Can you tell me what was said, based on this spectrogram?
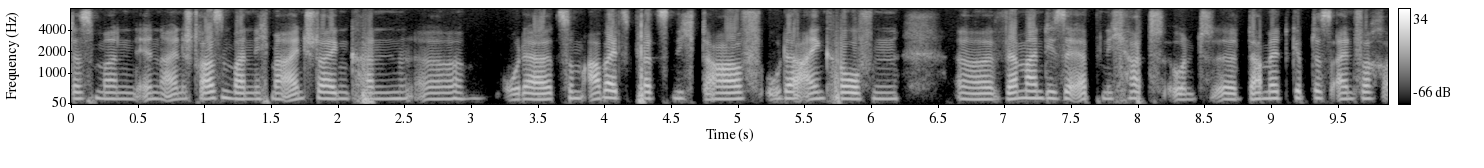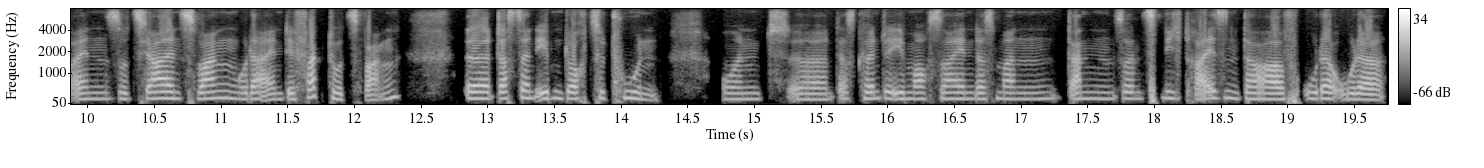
dass man in eine Straßenbahn nicht mehr einsteigen kann äh, oder zum Arbeitsplatz nicht darf oder einkaufen, äh, wenn man diese App nicht hat. Und damit gibt es einfach einen sozialen Zwang oder einen de facto Zwang, das dann eben doch zu tun. Und das könnte eben auch sein, dass man dann sonst nicht reisen darf oder oder.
